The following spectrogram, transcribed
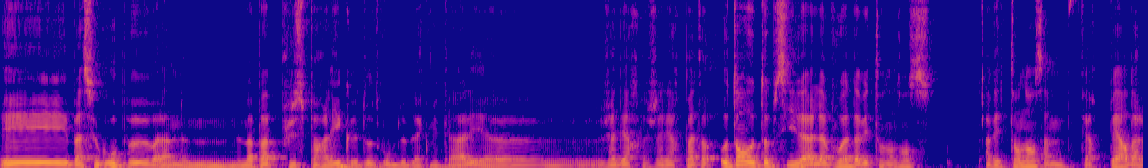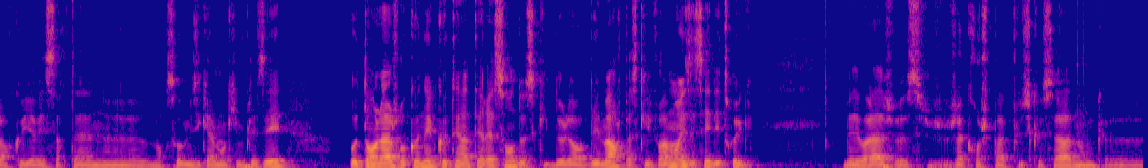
Et bah, ce groupe euh, voilà, ne, m'a pas plus parlé que d'autres groupes de black metal. Et euh, j'adhère, pas. tant- Autant Autopsy, la, la voix avait tendance, avait tendance à me faire perdre alors qu'il y avait certains euh, morceaux musicalement qui me plaisaient. autant là, je reconnais le côté intéressant de, leur démarche parce qu'ils vraiment ils essayent des trucs. Mais voilà, je- j'accroche pas plus que ça, donc euh,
